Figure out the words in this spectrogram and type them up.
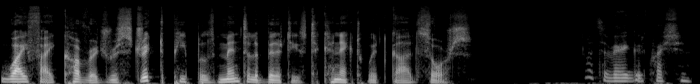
Wi Fi coverage restrict people's mental abilities to connect with God's source? That's a very good question.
